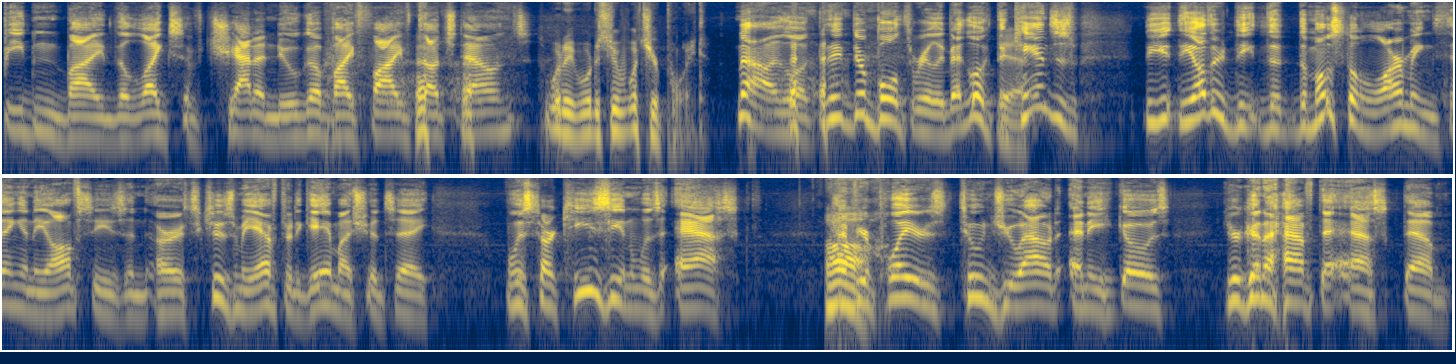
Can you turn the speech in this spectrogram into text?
beaten by the likes of Chattanooga by five touchdowns. What, what is your what's your point? No, look, they, they're both really bad. Look, the Yeah. Kansas, the the other the, the the most alarming thing in the offseason, or excuse me, after the game, I should say, was Sarkisian was asked, "Have Oh. your players tuned you out?" And he goes, "You're going to have to ask them."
